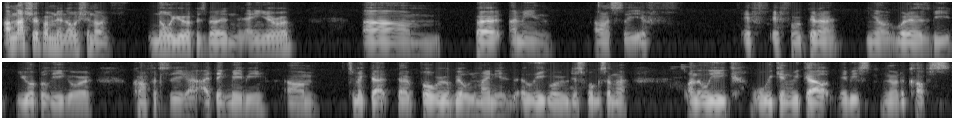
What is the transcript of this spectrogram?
I'm not sure if I'm in the notion of no Europe is better than any Europe. Um, but I mean, honestly, if if if we're gonna you know whether it be Europa League or Conference League. I, I think maybe um, to make that that full real build, we might need a league where we just focus on the on the league week in week out. Maybe you know the cups.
